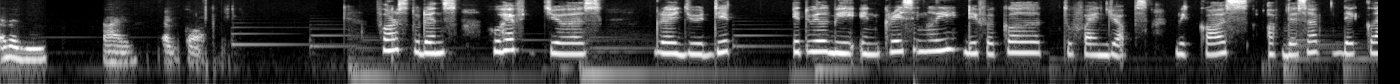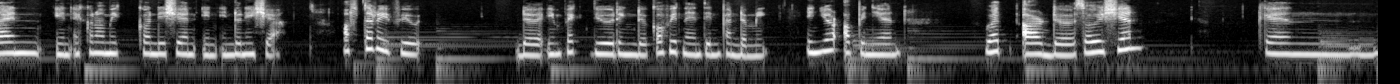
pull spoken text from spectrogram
energy, time, and cost. For students who have just graduated, it will be increasingly difficult to find jobs because of the sharp decline in economic condition in Indonesia. After review the impact during the COVID-19 pandemic, in your opinion, what are the solutions can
